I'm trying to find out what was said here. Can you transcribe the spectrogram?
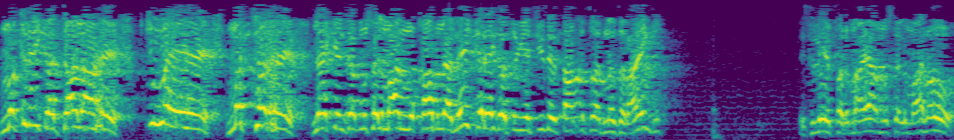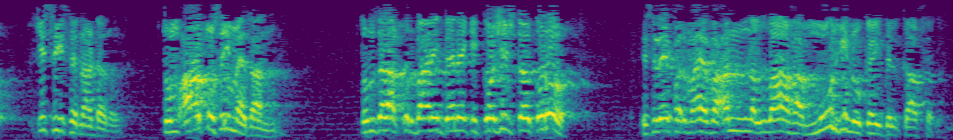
مکڑی کا جالا ہے، چوہے ہیں، مچھر ہیں، لیکن جب مسلمان مقابلہ نہیں کرے گا تو یہ چیزیں طاقتور نظر آئیں گی۔ اس لیے فرمایا، مسلمانوں، کسی سے نہ ڈرو۔ تم آ تو صحیح میدان میں۔ تم ذرا قربانی دینے کی کوشش تو کرو۔ اس لیے فرمایا وہ ان اللہ منہ ہی نو دل کافر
